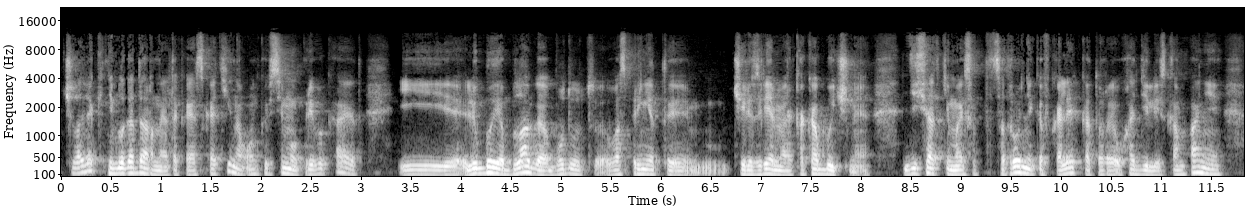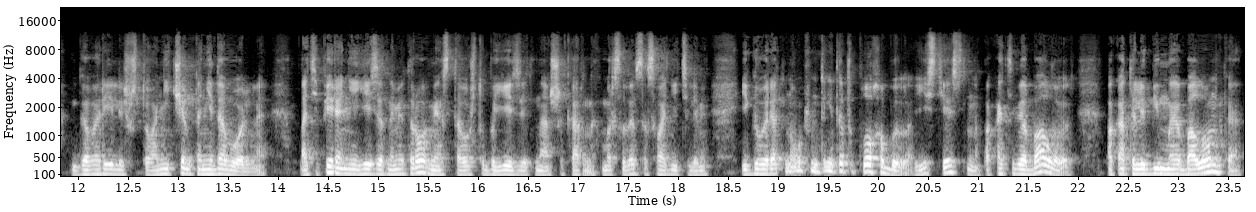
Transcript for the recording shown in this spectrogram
Человек неблагодарная такая скотина, он ко всему привыкает, и любые блага будут восприняты через время как обычные. Десятки моих сотрудников, коллег, которые уходили из компании, говорили, что они чем-то недовольны. А теперь они ездят на метро вместо того, чтобы ездить на шикарных Мерседесах с водителями. И говорят, ну, в общем-то, не это плохо было. Естественно, пока тебя балуют, пока ты любимая баллонка,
